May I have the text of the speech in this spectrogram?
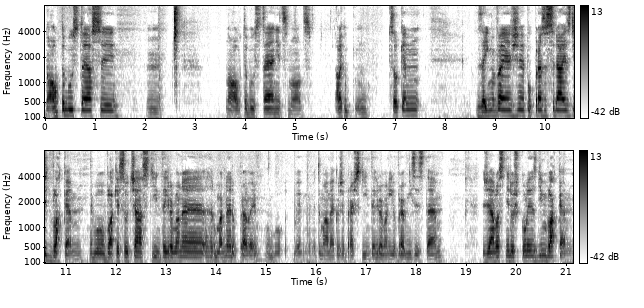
No autobus to je asi... Hmm, no autobus to je nic moc. Ale jako, hm, celkem Zajímavé je, že po Praze se dá jezdit vlakem, nebo vlak je součástí integrované hromadné dopravy, nebo my to máme jakože pražský integrovaný dopravní systém, že já vlastně do školy jezdím vlakem.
